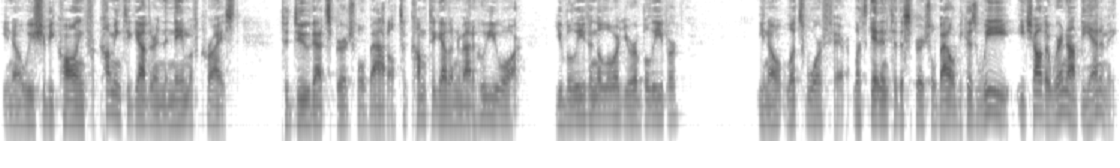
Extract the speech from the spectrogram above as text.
You know, we should be calling for coming together in the name of Christ to do that spiritual battle, to come together no matter who you are. You believe in the Lord, you're a believer. You know, let's warfare. Let's get into the spiritual battle because we, each other, we're not the enemy.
